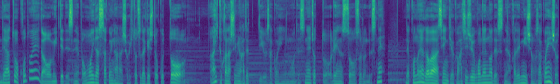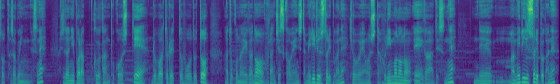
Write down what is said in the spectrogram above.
で、あとこの映画を見てですね、やっぱ思い出す作品の話を一つだけしとくと、愛と悲しみの果てっていう作品をですね、ちょっと連想するんですね。で、この映画は1985年のですね、アカデミー賞の作品賞を取った作品ですね。シドニー・ポラックが監督をして、ロバート・レッドフォードと、あとこの映画のフランチェスカを演じたメリル・ストリップがね、共演をした振り物の映画ですね。で、まあ、メリル・ストリップがね、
